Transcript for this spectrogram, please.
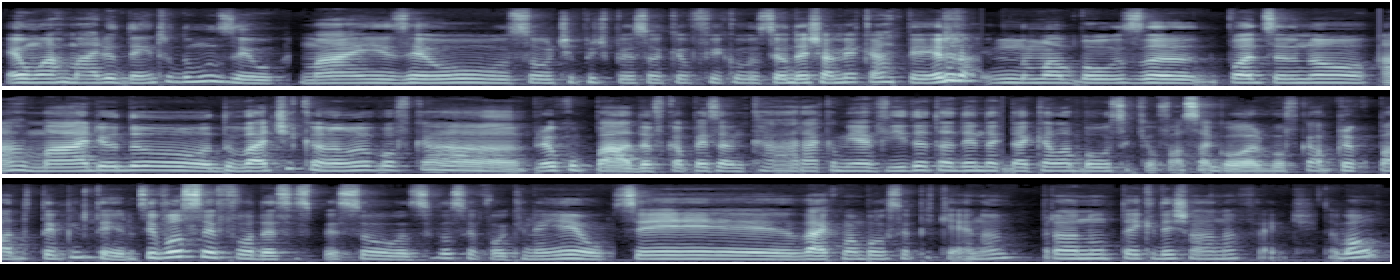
é um armário dentro do museu. Mas eu sou o tipo de pessoa que eu fico, se eu deixar minha carteira numa bolsa, pode ser no armário do, do Vaticano, eu vou ficar preocupada, ficar pensando, caraca, minha vida tá dentro daquela bolsa que eu faço agora, vou ficar preocupada o tempo inteiro. Se você for dessas pessoas, se você for que nem eu, você vai com uma bolsa pequena para não ter que deixar lá na frente, tá bom?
